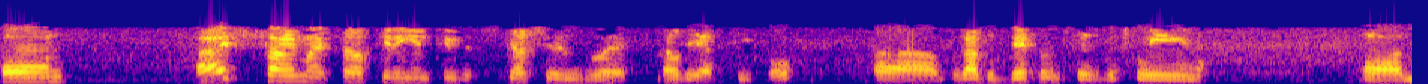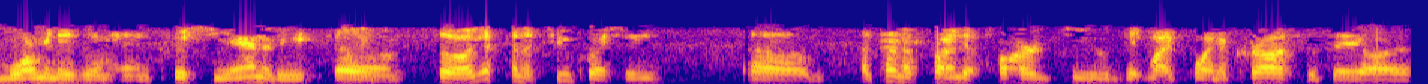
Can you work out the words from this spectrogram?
Um, I find myself getting into discussions with LDS people uh, about the differences between uh, Mormonism and Christianity. Um, so I guess kind of two questions. Um, I kind of find it hard to get my point across that they are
